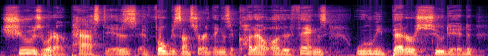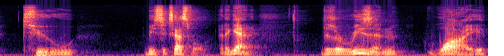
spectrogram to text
choose what our past is and focus on certain things and cut out other things we'll be better suited to be successful. And again there's a reason why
